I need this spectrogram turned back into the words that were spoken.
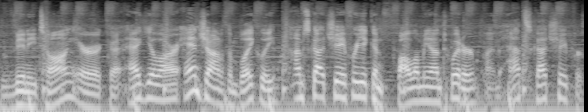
Vinnee Tong, Erika Aguilar, and Jonathan Blakely. I'm Scott Shafer. You can follow me on Twitter. I'm at Scott Shafer.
